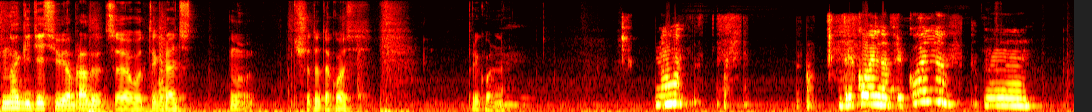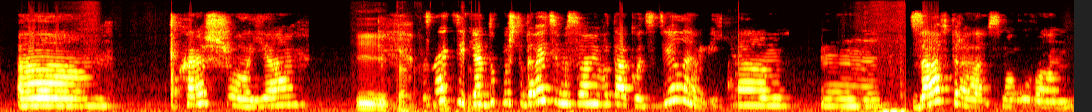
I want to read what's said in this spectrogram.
Есть многие дети обрадуются вот играть, ну, что-то такое прикольное. Ну, прикольно, прикольно. Хорошо, я... И так. Знаете, я думаю, что давайте мы с вами вот так вот сделаем. Я завтра смогу вам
